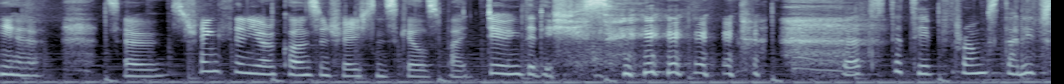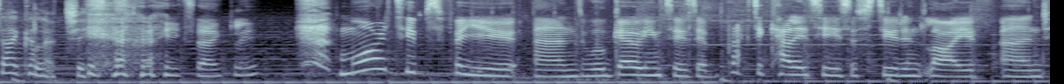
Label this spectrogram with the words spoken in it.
Yeah, so strengthen your concentration skills by doing the dishes. That's the tip from study psychology. Yeah, exactly. More tips for you, and we'll go into the practicalities of student life and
